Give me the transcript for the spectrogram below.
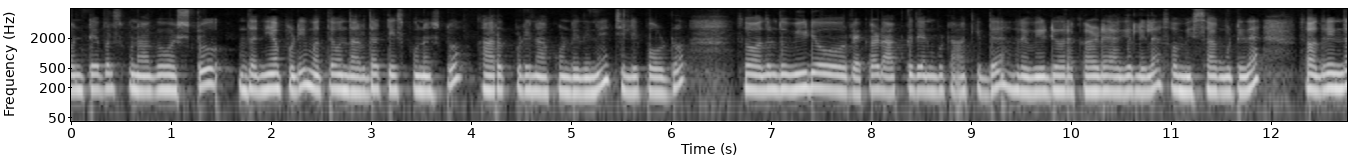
ಒಂದು ಟೇಬಲ್ ಸ್ಪೂನ್ ಆಗೋವಷ್ಟು ಧನಿಯಾ ಪುಡಿ ಮತ್ತು ಒಂದು ಅರ್ಧ ಟೀ ಸ್ಪೂನಷ್ಟು ಖಾರದ ಪುಡಿನ ಹಾಕ್ಕೊಂಡಿದ್ದೀನಿ ಚಿಲ್ಲಿ ಪೌಡ್ರು. ಸೊ ಅದರದ್ದು ವೀಡಿಯೋ ರೆಕಾರ್ಡ್ ಆಗ್ತಿದೆ ಅಂದ್ಬಿಟ್ಟು ಹಾಕಿದ್ದೆ. ಅಂದರೆ ವೀಡಿಯೋ ರೆಕಾರ್ಡೇ ಆಗಿರಲಿಲ್ಲ ಸೊ ಮಿಸ್ ಆಗಿಬಿಟ್ಟಿದೆ. ಸೊ ಅದರಿಂದ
